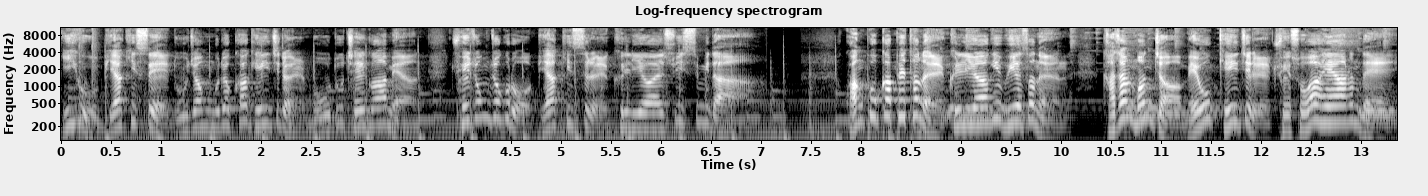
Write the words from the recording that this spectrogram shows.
이후 비아키스의 누적 무력화 게이지를 모두 제거하면 최종적으로 비아키스를 클리어할 수 있습니다. 광폭화 패턴을 클리어하기 위해서는 가장 먼저 매혹 게이지를 최소화해야 하는데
